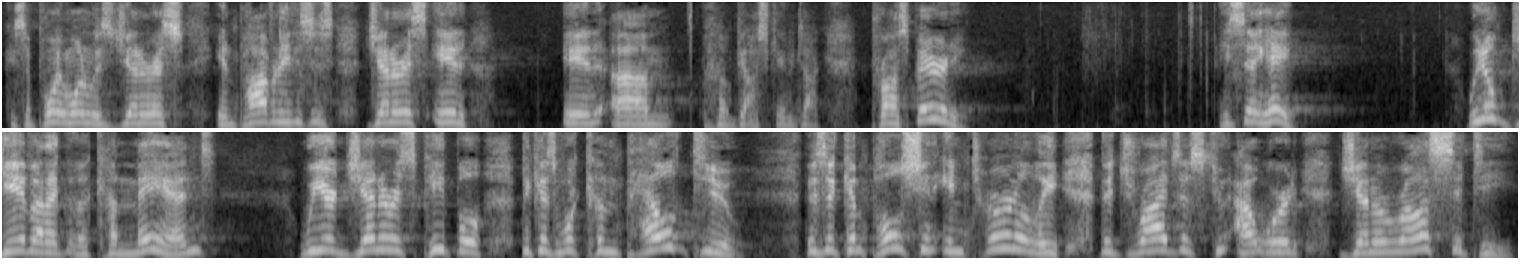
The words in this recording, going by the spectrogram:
Okay, so point one was generous in poverty. This is generous in in, um, oh gosh, can't even talk, prosperity. He's saying, hey, we don't give out of a command. We are generous people because we're compelled to. There's a compulsion internally that drives us to outward generosity.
